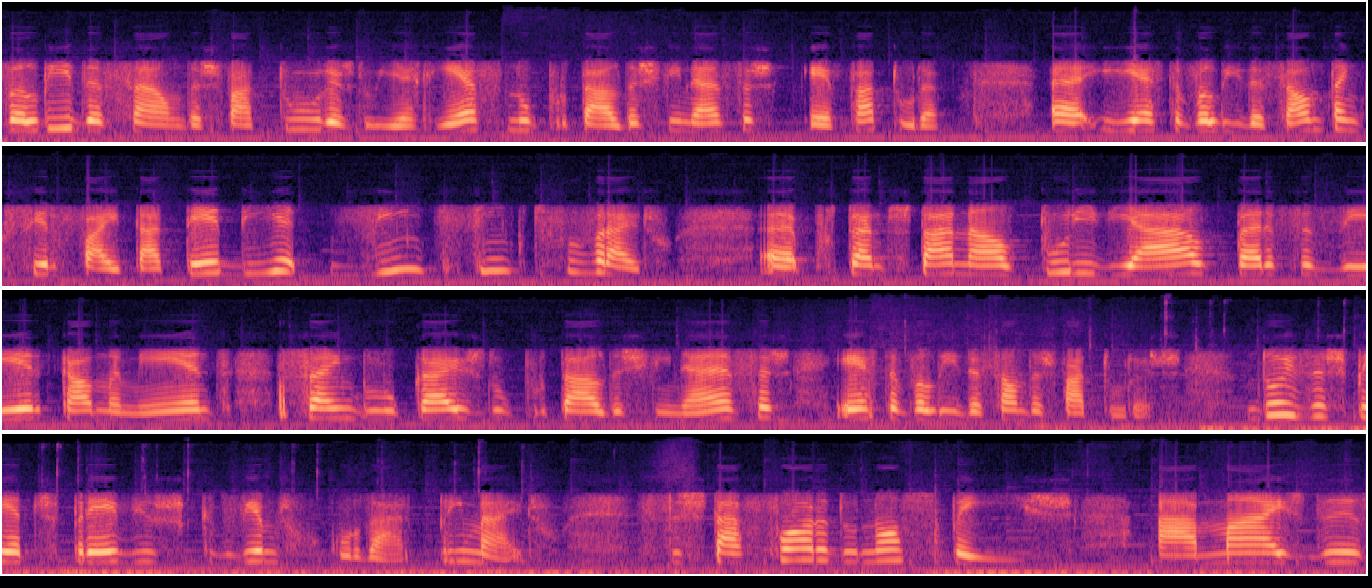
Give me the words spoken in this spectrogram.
validação das faturas do IRS no portal das finanças é fatura. Uh, e esta validação tem que ser feita até dia 25 de fevereiro. Uh, portanto, está na altura ideal para fazer calmamente, sem bloqueios do portal das finanças, esta validação das faturas. Dois aspectos prévios que devemos recordar. Primeiro, se está fora do nosso país há mais de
